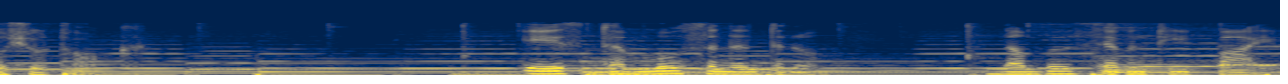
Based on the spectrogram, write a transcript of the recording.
Osho Talk is Dhammo Sanantanam, number 75.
